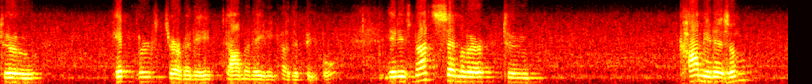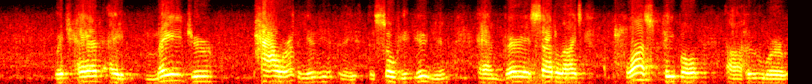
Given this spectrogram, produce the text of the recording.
to Hitler's Germany dominating other people. It is not similar to communism, which had a major power, the, Union, the, the Soviet Union, and various satellites, plus people uh, who were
